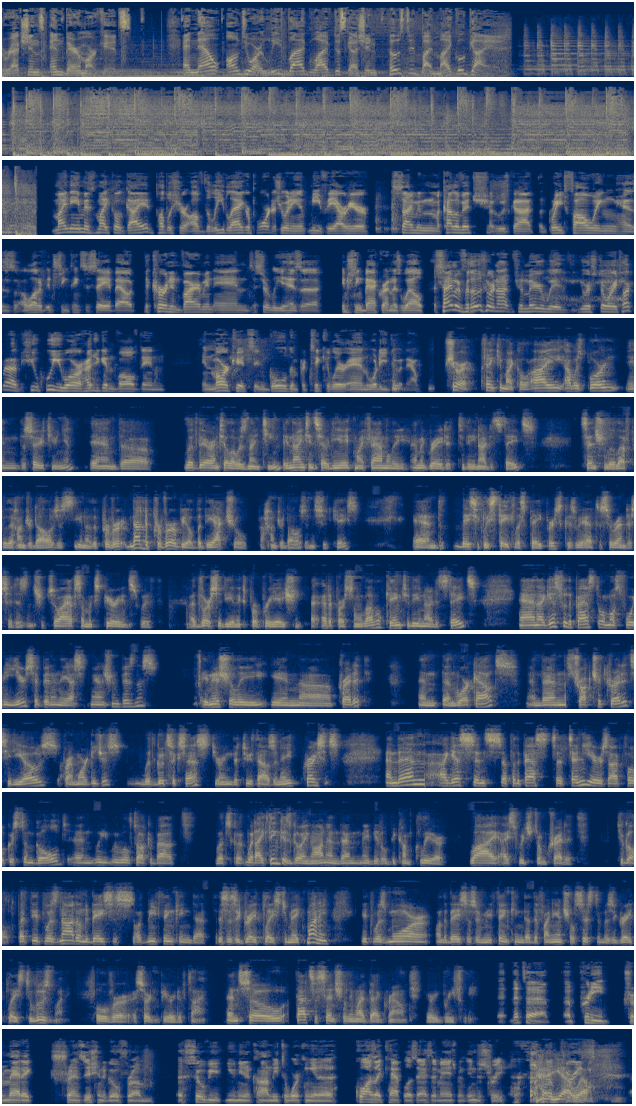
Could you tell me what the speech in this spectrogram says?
corrections, and bear markets. And now, on to our Lead Lag Live discussion hosted by Michael Gayed. My name is Michael Gayed, publisher of the Lead Lag Report. Joining me for the hour here, Simon Mikhailovich, who's got a great following, has a lot of interesting things to say about the current environment, and certainly has a interesting background as well. Simon, for those who are not familiar with your story, talk about who, who you are, how'd you get involved in in markets, in gold in particular, and what are you doing now? Sure. Thank you, Michael. I, I was born in the Soviet Union and uh, lived there until I was 19. In 1978, my family emigrated to the United States essentially left with a hundred dollars. It's you know the prover- not the proverbial, but the actual hundred dollars in the suitcase, and basically stateless papers because we had to surrender citizenship. So I have some experience with adversity and expropriation at a personal level. Came to the United States, and I guess for the past almost forty years have been in the asset management business. Initially in uh, credit, and then workouts, and then structured credit, CDOs, prime mortgages with good success during the 2008 crisis. And then I guess since uh, for the past uh, 10 years, I've focused on gold, and we, we will talk about what's go- what I think is going on, and then maybe it'll become clear why I switched from credit to gold. But it was not on the basis of me thinking that this is a great place to make money. It was more on the basis of me thinking that the financial system is a great place to lose money over a certain period of time. And so that's essentially my background, very briefly. Uh, that's a, a pretty dramatic transition to go from a Soviet Union economy to working in a quasi-capitalist asset management industry. yeah, curious, well,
